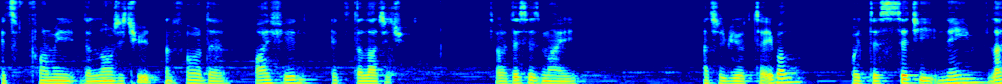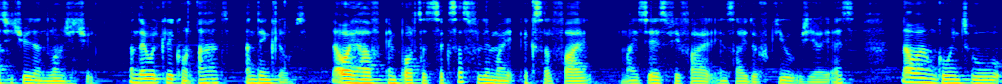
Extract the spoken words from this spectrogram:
it's for me the longitude and for the Y field, it's the latitude. So this is my attribute table with the city name, latitude and longitude. And I will click on add and then close. Now I have imported successfully my Excel file, my CSV file inside of QGIS. Now I'm going to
